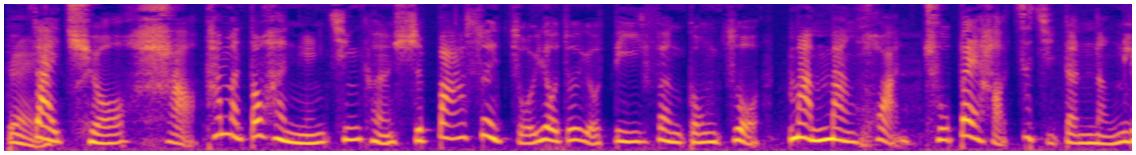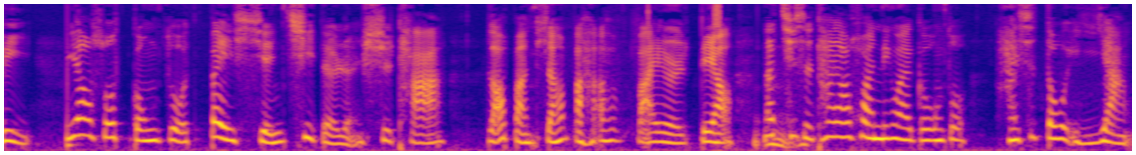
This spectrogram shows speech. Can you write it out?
对，再求好，他们都很年轻，可能十八岁左右就有第一份工作，慢慢换，储备好自己的能力。不要说工作被嫌弃的人是他，老板想把他 fire 掉，那其实他要换另外一个工作，还是都一样。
